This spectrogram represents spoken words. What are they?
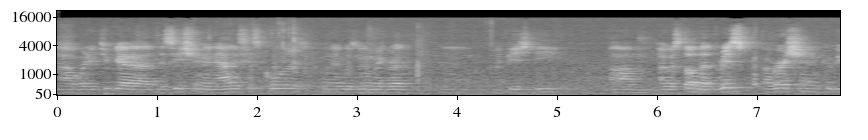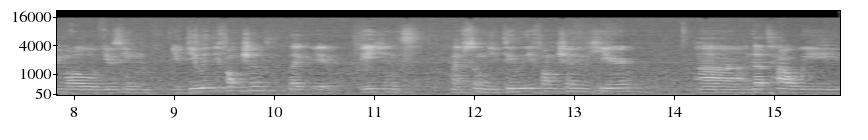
Uh, when I took a decision analysis course when I was doing my grad, uh, PhD, um, I was taught that risk aversion could be modeled using utility functions, like uh, agents have some utility function here. Uh, that's how we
